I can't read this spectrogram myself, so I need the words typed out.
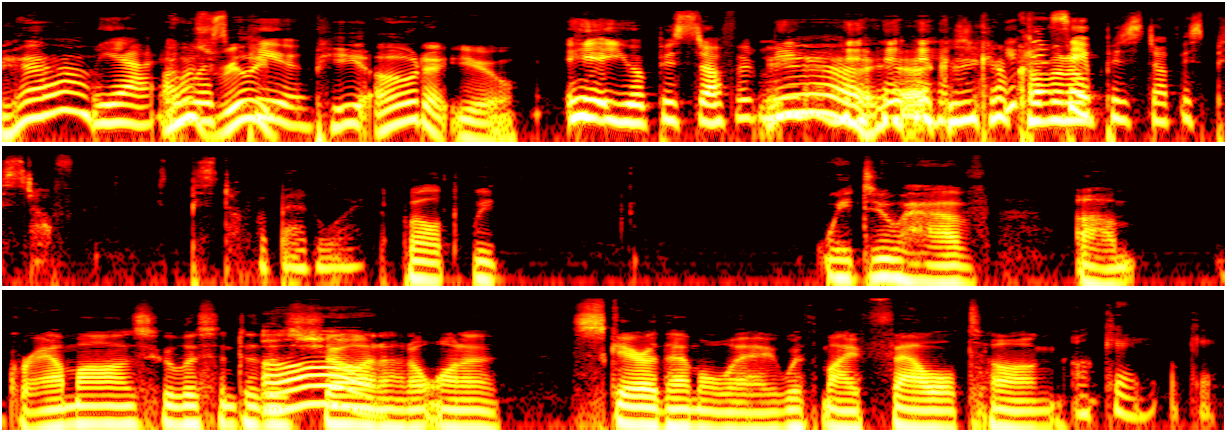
Yeah. Yeah, I it was, was really Pew. PO'd at you. Yeah, you were pissed off at me. Yeah, yeah, 'cause you kept can coming say up- pissed off. It's pissed off. It's pissed off a bad word? Well, we we do have um, grandmas who listen to this show, Oh. and I don't want to scare them away with my foul tongue. Okay, okay.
